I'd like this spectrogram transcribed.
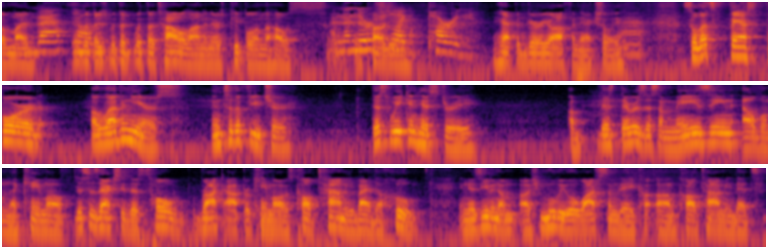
of my Bathtub. with the, with the with the towel on and there's people in the house. And then there was like a party. it happened very often actually. Uh, So let's fast forward 11 years into the future. This week in history, uh, this, there was this amazing album that came out. This is actually this whole rock opera came out. It was called Tommy by The Who. And there's even a, a movie we'll watch someday um, called Tommy that's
